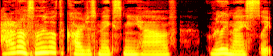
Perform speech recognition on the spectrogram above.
I don't know, something about the car just makes me have really nice sleep.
